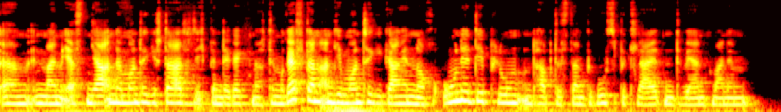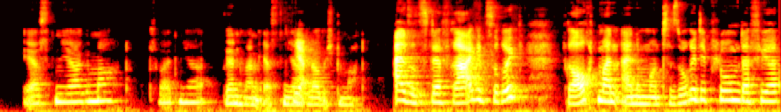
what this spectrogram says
ähm, in meinem ersten Jahr an der Monte gestartet. Ich bin direkt nach dem Ref dann an die Monte gegangen, noch ohne Diplom und habe das dann berufsbegleitend während meinem ersten Jahr gemacht. Zweiten Jahr? Während meinem ersten Jahr, Ja. glaube ich, gemacht. Also zu der Frage zurück, braucht man ein Montessori-Diplom dafür?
